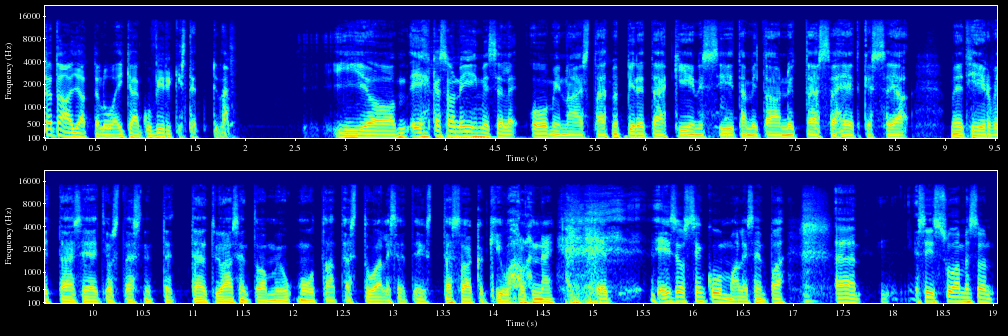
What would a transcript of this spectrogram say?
tätä ajattelua ikään kuin virkistettyä? Joo, ehkä se on ihmiselle ominaista, että me pidetään kiinni siitä, mitä on nyt tässä hetkessä ja meitä hirvittää se, että jos tässä nyt täytyy asentoa muuttaa tästä tuolissa, että eikö tässä ole aika kiva olla näin. Et, ei se ole sen kummallisempaa. Ää, siis Suomessa on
